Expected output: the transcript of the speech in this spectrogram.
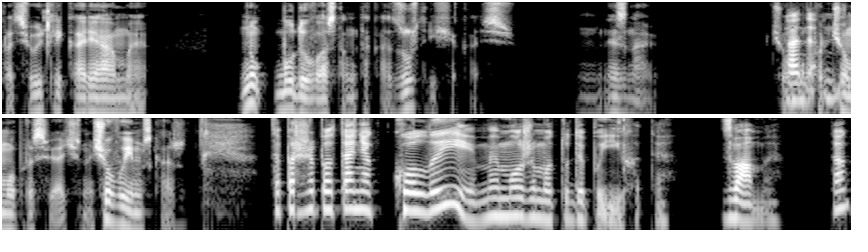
працюють лікарями? Ну, буде у вас там така зустріч якась, не знаю, чому, а, чому присвячена. Що ви їм скажете? Це перше питання, коли ми можемо туди поїхати з вами? Так?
